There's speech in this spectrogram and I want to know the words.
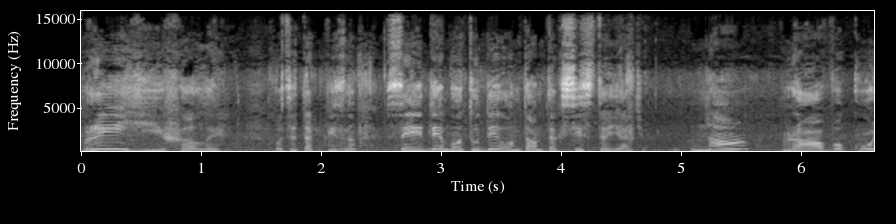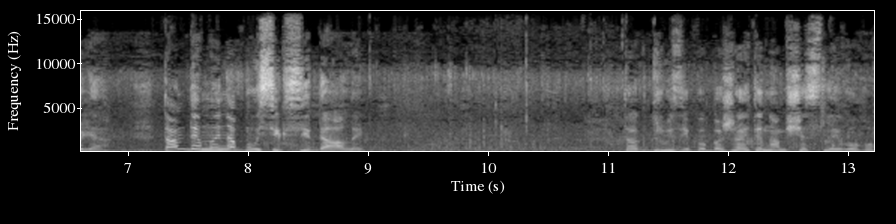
Приїхали. Оце так пізно. Все, йдемо туди, он там таксі стоять. Направо, Коля. Там, де ми на бусик сідали. Так, друзі, побажайте нам щасливого.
